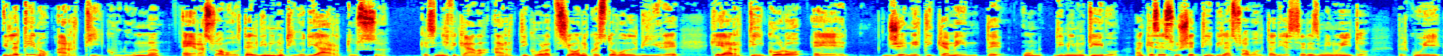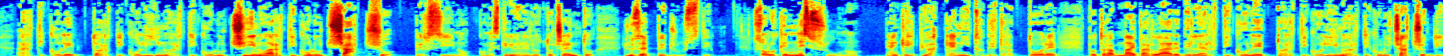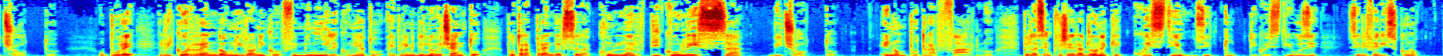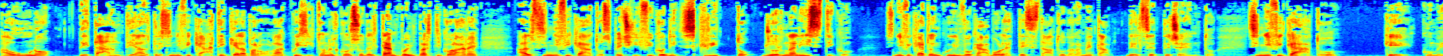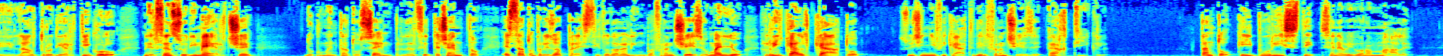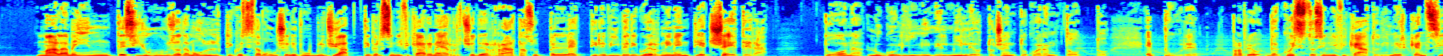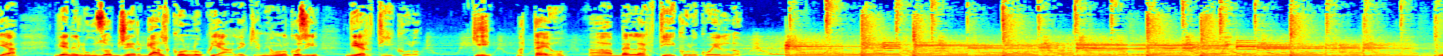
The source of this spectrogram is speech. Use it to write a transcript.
Il latino articulum era a sua volta il diminutivo di artus, che significava articolazione. Questo vuol dire che articolo è geneticamente un diminutivo, anche se suscettibile a sua volta di essere sminuito, per cui articoletto, articolino, articoluccino, articolucciaccio persino, come scrive nell'Ottocento Giuseppe Giusti. Solo che nessuno, neanche il più accanito detrattore, potrà mai parlare dell'articoletto, articolino, articolucciaccio 18. Oppure, ricorrendo a un ironico femminile coniato ai primi del Novecento, potrà prendersela con l'articolessa 18 e non potrà farlo per la semplice ragione che questi usi, tutti questi usi, si riferiscono a uno dei tanti altri significati che la parola ha acquisito nel corso del tempo, in particolare al significato specifico di scritto giornalistico, significato in cui il vocabolo è attestato dalla metà del Settecento, significato che, come l'altro di articolo nel senso di merce, documentato sempre dal Settecento, è stato preso a prestito dalla lingua francese, o meglio ricalcato sui significati del francese article. Tanto che i puristi se ne avevano a male. Malamente si usa da molti questa voce nei pubblici atti per significare merce derrata, suppelletti, le viveri, guarnimenti, eccetera. Tuona Lugolini nel 1848. Eppure, proprio da questo significato di mercanzia viene l'uso gergal colloquiale, chiamiamolo così, di articolo. Chi? Matteo? Ah, bell'articolo quello.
